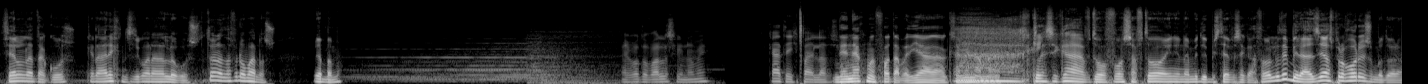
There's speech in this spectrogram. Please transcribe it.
Θέλω να τα ακούς και να ρίχνεις λίγο αναλόγου. Θέλω να τα αφήνω πάνω σου. Για πάμε. Εγώ το βάλω, συγγνώμη. Κάτι έχει πάει λάθος. Δεν έχουμε φώτα, παιδιά, ξεμείναμε. Αχ, κλασικά αυτό το φως αυτό είναι να μην το εμπιστεύεσαι καθόλου. Δεν πειράζει, ας προχωρήσουμε τώρα.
